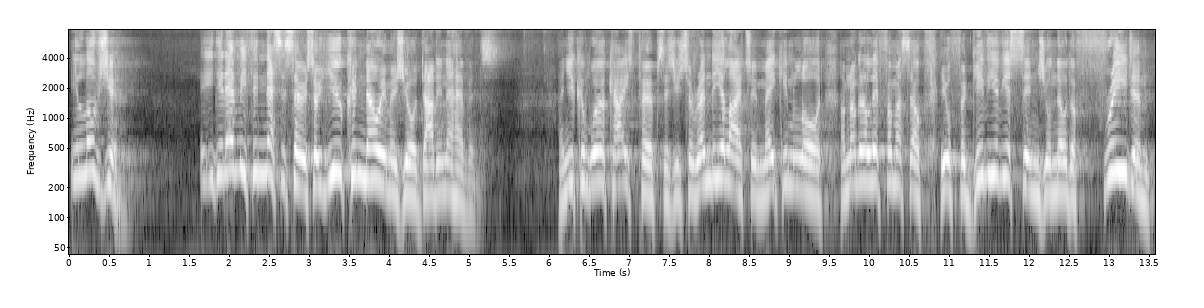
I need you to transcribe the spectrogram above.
He loves you. He did everything necessary so you can know Him as your dad in the heavens. And you can work out his purposes. You surrender your life to him, make him Lord. I'm not going to live for myself. He'll forgive you of your sins. You'll know the freedom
